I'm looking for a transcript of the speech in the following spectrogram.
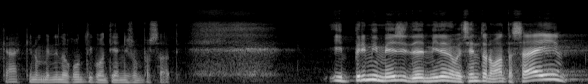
Cacchio, non mi rendo conto di quanti anni sono passati. I primi mesi del 1996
